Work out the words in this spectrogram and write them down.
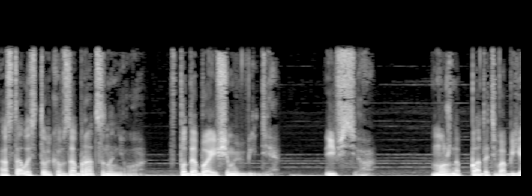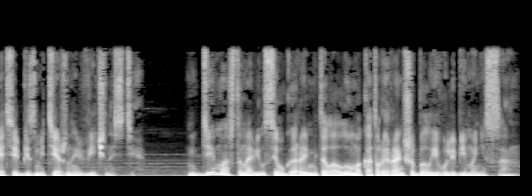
Осталось только взобраться на него в подобающем виде. И все. Можно падать в объятия безмятежной вечности. Дима остановился у горы металлолома, который раньше был его любимый Ниссан.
